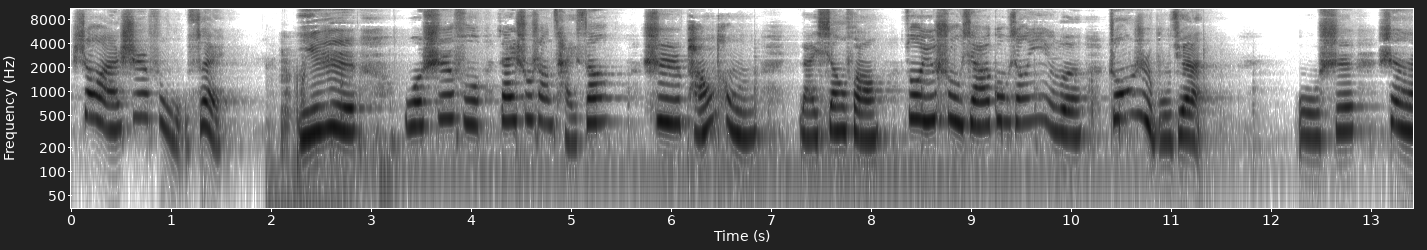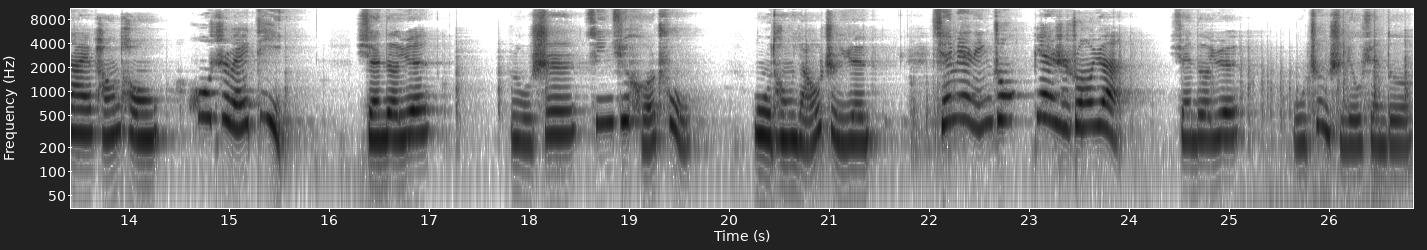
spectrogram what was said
少俺师傅五岁。一日，我师傅在树上采桑，是庞统来相访，坐于树下共相议论，终日不倦。吾师甚爱庞统，呼之为弟。玄德曰：“汝师今居何处？”牧童遥指曰：“前面林中便是庄院。”玄德曰。吾正是刘玄德，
